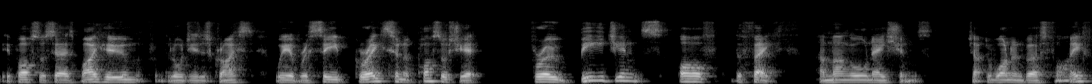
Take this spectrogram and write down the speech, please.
The apostle says, By whom, from the Lord Jesus Christ, we have received grace and apostleship for obedience of the faith among all nations chapter 1 and verse 5.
